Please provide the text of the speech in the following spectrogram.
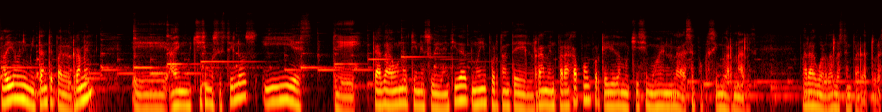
no hay un limitante para el ramen. Eh, hay muchísimos estilos y este, cada uno tiene su identidad. Muy importante el ramen para Japón porque ayuda muchísimo en las épocas invernales para guardar las temperaturas.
